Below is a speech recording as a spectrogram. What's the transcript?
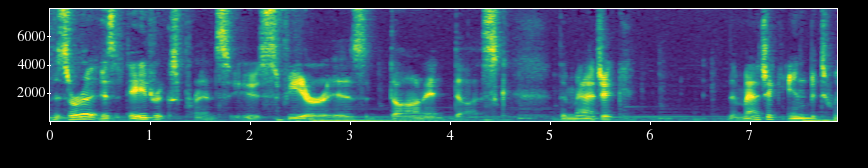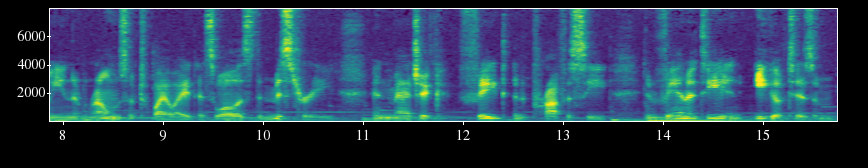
Azura is a Daedric's prince whose sphere is dawn and dusk. The magic the magic in between realms of twilight, as well as the mystery and magic, fate and prophecy, and vanity and egotism.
